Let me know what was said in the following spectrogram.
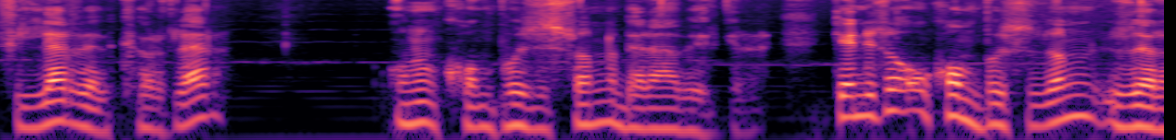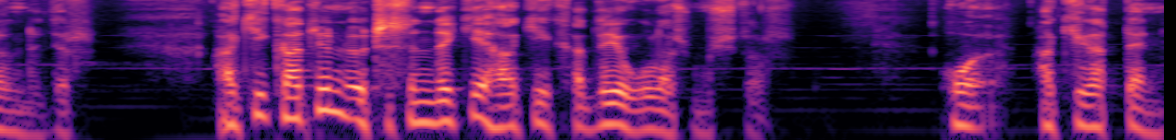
Filler ve körler onun kompozisyonunu beraber girer. Kendisi o kompozisyonun üzerindedir. Hakikatin ötesindeki hakikate ulaşmıştır. O hakikatten,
